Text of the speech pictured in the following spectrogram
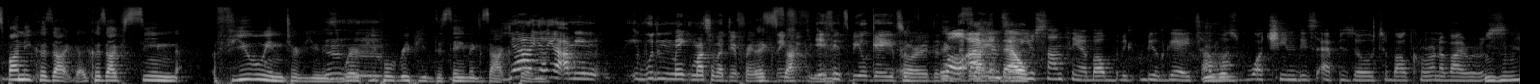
it's funny because I because I've seen a few interviews where people repeat the same exact Mm-hmm. yeah, thing. yeah, yeah. I mean, it wouldn't make much of a difference Exactly. if, if it's Bill Gates or the. well, the I guy can in tell you something about Bill- Bill Gates. I uh-huh. was watching this episode about coronavirus, mm-hmm.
